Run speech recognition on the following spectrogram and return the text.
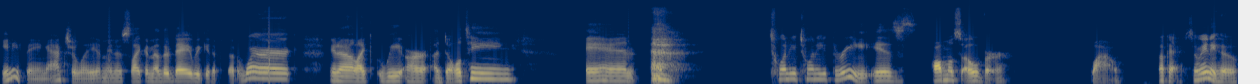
anything, actually. I mean, it's like another day we get up to go to work, you know, like we are adulting. And 2023 is almost over. Wow. Okay, so anywho,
